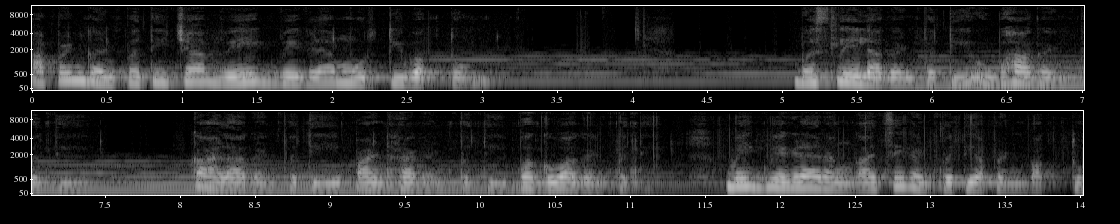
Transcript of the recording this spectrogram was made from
आपण गणपतीच्या वेगवेगळ्या मूर्ती बघतो. बसलेला गणपती उभा गणपती काळा गणपती पांढरा गणपती भगवा गणपती वेगवेगळ्या रंगाचे गणपती आपण बघतो.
